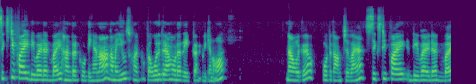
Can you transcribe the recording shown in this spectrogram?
sixty five divided by hundred போட்டிங்கன்னா நம்ம யூஸ் இப்போ ஒரு கிராமோட ரேட் கண்டுபிடிக்கணும். நான் உங்களுக்கு போட்டு காமிச்சிடுறேன். Sixty five divided by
